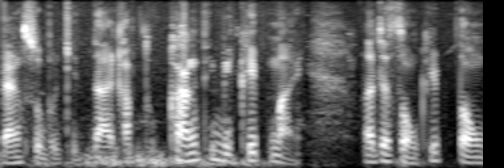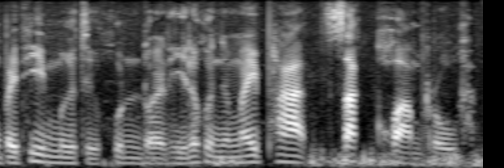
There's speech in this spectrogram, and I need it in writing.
แบงก์สุภกิจได้ครับ ทุกครั้งที่มีคลิปใหม่ เราจะส่งคลิปตรงไปที่มือถือคุณโดยทันทีแล้วคุณจะไม่พลาดสักความรู้ครับ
